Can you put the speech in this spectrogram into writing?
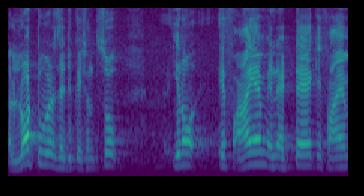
a lot towards education. So, you know, if I am in EdTech, if I am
